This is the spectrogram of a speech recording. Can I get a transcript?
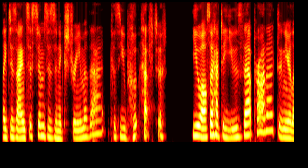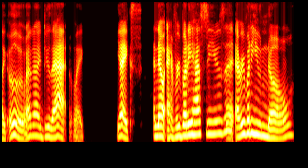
like design systems is an extreme of that because you both have to you also have to use that product and you're like, "Oh, why did I do that?" Like, yikes. And now everybody has to use it. Everybody you know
